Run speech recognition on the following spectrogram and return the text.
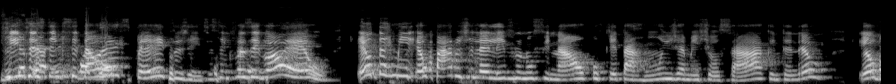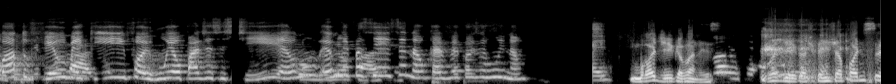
Gente, vocês têm que se dar o respeito, gente. Vocês têm que fazer igual eu. Eu termino, eu paro de ler livro no final porque tá ruim, já me encheu o saco, entendeu? Eu boto o filme aqui, foi ruim, eu paro de assistir. Eu não, eu não tenho paciência, não. Quero ver coisa ruim, não. Boa dica, Vanessa. Boa dica. Acho que a gente já pode ser.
